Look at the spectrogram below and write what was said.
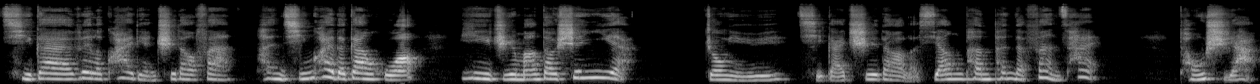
乞丐为了快点吃到饭，很勤快的干活，一直忙到深夜。终于，乞丐吃到了香喷喷的饭菜，同时啊，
